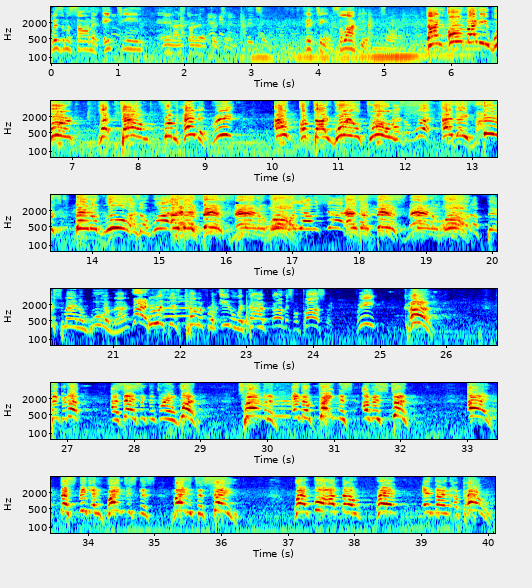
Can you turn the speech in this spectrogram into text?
Wisdom of Solomon 18, and I started at 13. 15. 15. Salakia. Thine almighty word let down from heaven. Read. Out of thy royal throne. As a what? As a fierce man of war. As a what? As, As a fierce man of war. As a fierce man of war. a fierce man of war, man. Right. Who is this coming from Edom with dyed garments from Bozrah? Read. Come. Pick it up Isaiah 63 and 1. Traveling in the greatness of his strength. I that speak in righteousness, mighty to save. Wherefore art thou red in thine apparel,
